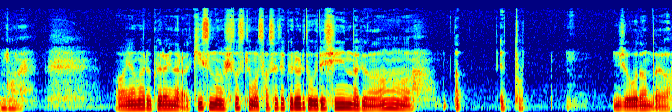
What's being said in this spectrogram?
ごめん。謝るくらいならキスの一つでもさせてくれると嬉しいんだけどなあ、えっと、冗談だよ。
